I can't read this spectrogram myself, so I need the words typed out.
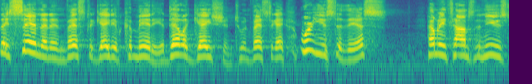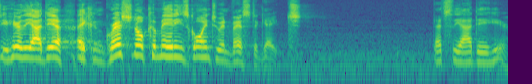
they send an investigative committee, a delegation to investigate. We're used to this. How many times in the news do you hear the idea a congressional committee is going to investigate? That's the idea here.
